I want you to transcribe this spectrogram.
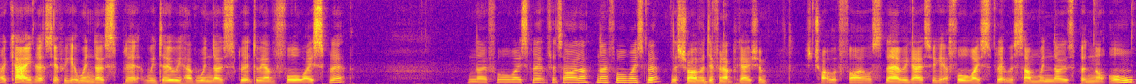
Okay let's see if we get window split. We do. We have window split. Do we have a four-way split? No four-way split for Tyler? No four-way split? Let's try with a different application try it with files. There we go. So we get a four-way split with some Windows but not all.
